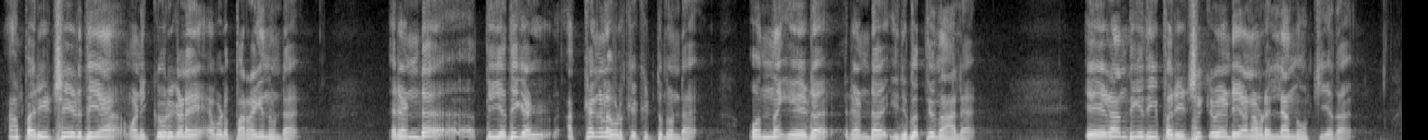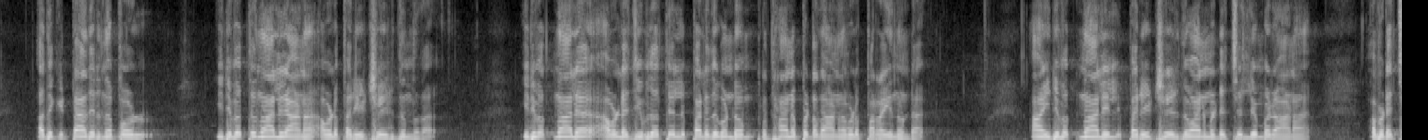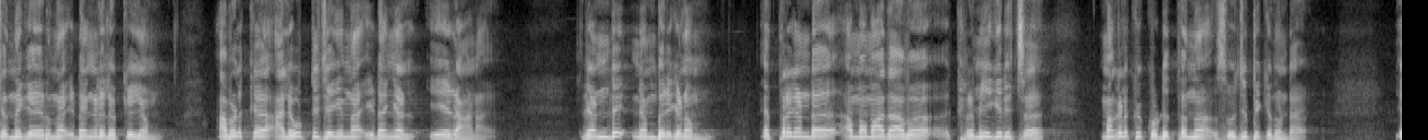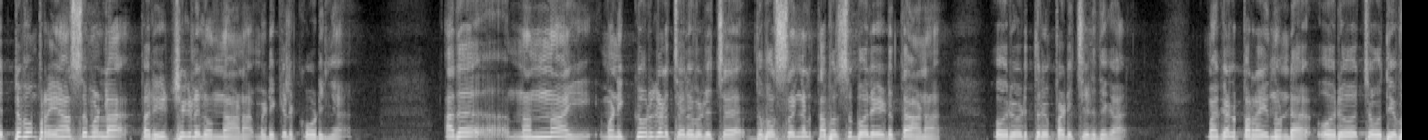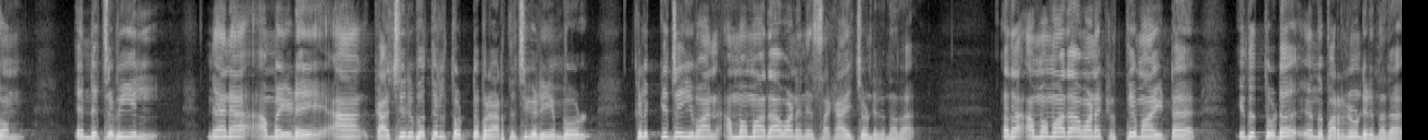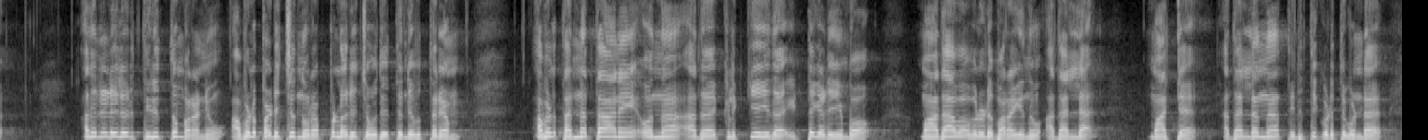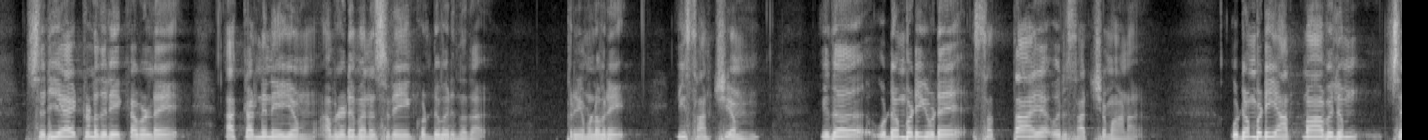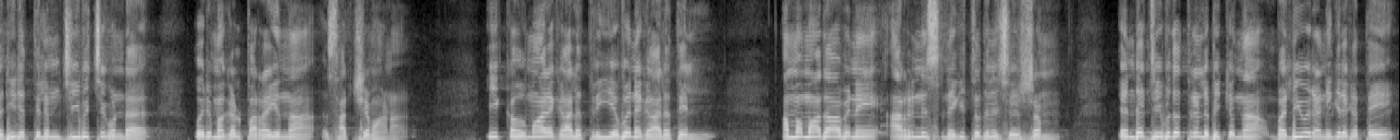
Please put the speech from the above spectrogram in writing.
ആ പരീക്ഷ എഴുതിയ മണിക്കൂറുകളെ അവൾ പറയുന്നുണ്ട്. രണ്ട് തീയതികൾ അക്കങ്ങൾ അവൾക്ക് കിട്ടുന്നുണ്ട്. ഒന്ന് ഏഴ് രണ്ട് ഇരുപത്തിനാല്. ഏഴാം തീയതി പരീക്ഷയ്ക്ക് വേണ്ടിയാണ് അവളെല്ലാം നോക്കിയത്. അത് കിട്ടാതിരുന്നപ്പോൾ ഇരുപത്തിനാലിലാണ് അവൾ പരീക്ഷ എഴുതുന്നത്. ഇരുപത്തിനാല് അവളുടെ ജീവിതത്തിൽ പലതുകൊണ്ടും പ്രധാനപ്പെട്ടതാണ് അവൾ പറയുന്നുണ്ട്. ആ ഇരുപത്തിനാലിൽ പരീക്ഷ എഴുതുവാൻ വേണ്ടി ചെല്ലുമ്പോഴാണ് അവിടെ ചെന്ന് കയറുന്ന ഇടങ്ങളിലൊക്കെയും അവൾക്ക് അലോട്ട് ചെയ്യുന്ന ഇടങ്ങൾ ഏഴാണ്. രണ്ട് നമ്പറുകളും എത്ര കണ്ട് അമ്മ മാതാവ് ക്രമീകരിച്ച് മകൾക്ക് കൊടുത്തെന്ന് സൂചിപ്പിക്കുന്നുണ്ട്. ഏറ്റവും പ്രയാസമുള്ള പരീക്ഷകളിലൊന്നാണ് മെഡിക്കൽ കോഡിങ്. അത് നന്നായി മണിക്കൂറുകൾ ചെലവഴിച്ച് ദിവസങ്ങൾ തപസ് പോലെ എടുത്താണ് ഓരോരുത്തരും പഠിച്ചെഴുതുക. മകൾ പറയുന്നുണ്ട് ഓരോ ചോദ്യവും എന്റെ ചെവിയിൽ ഞാൻ ആ അമ്മയുടെ ആ കാശുരൂപത്തിൽ തൊട്ട് പ്രാർത്ഥിച്ചു കഴിയുമ്പോൾ ക്ലിക്ക് ചെയ്യുവാൻ അമ്മ മാതാവാണ് എന്നെ സഹായിച്ചുകൊണ്ടിരുന്നത് അത് അമ്മ മാതാവാണ് കൃത്യമായിട്ട് ഇത് തൊട് എന്ന് പറഞ്ഞുകൊണ്ടിരുന്നത്. അതിനിടയിൽ ഒരു തിരുത്തും പറഞ്ഞു അവൾ പഠിച്ചെന്നുറപ്പുള്ളൊരു ചോദ്യത്തിന്റെ ഉത്തരം അവൾ തന്നെത്താനെ ഒന്ന് അത് ക്ലിക്ക് ചെയ്ത് ഇട്ട് കഴിയുമ്പോൾ മാതാവ് അവളോട് പറയുന്നു അതല്ല മാറ്റ്. അതല്ലെന്ന് തിരുത്തി കൊടുത്തുകൊണ്ട് ശരിയായിട്ടുള്ളതിലേക്ക് അവളുടെ ആ കണ്ണിനെയും അവളുടെ മനസ്സിനെയും കൊണ്ടുവരുന്നത്. പ്രിയമുള്ളവരെ ഈ സാക്ഷ്യം ഇത് ഉടമ്പടിയുടെ സത്തായ ഒരു സാക്ഷ്യമാണ്. ഉടമ്പടി ആത്മാവിലും ശരീരത്തിലും ജീവിച്ചുകൊണ്ട് ഒരു മകൾ പറയുന്ന സാക്ഷ്യമാണ്. ഈ കൗമാരകാലത്തിൽ യൗവനകാലത്തിൽ അമ്മ മാതാവിനെ അറിഞ്ഞ് സ്നേഹിച്ചതിന് ശേഷം എന്റെ ജീവിതത്തിന് ലഭിക്കുന്ന വലിയൊരു അനുഗ്രഹത്തെ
